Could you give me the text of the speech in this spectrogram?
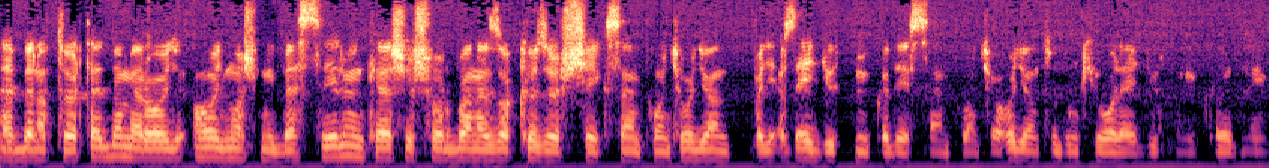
ebben a történetben, mert ahogy, ahogy most mi beszélünk, elsősorban ez a közösség szempontja, hogyan, vagy az együttműködés szempontja, hogyan tudunk jól együttműködni.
